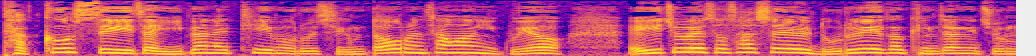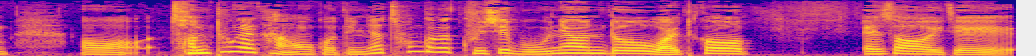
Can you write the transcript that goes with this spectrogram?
다크호스이자 이변의 팀으로 지금 떠오른 상황이고요. A조에서 사실 노르웨이가 굉장히 좀, 어, 전통의 강호거든요. 1995년도 월드컵 에서 이제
